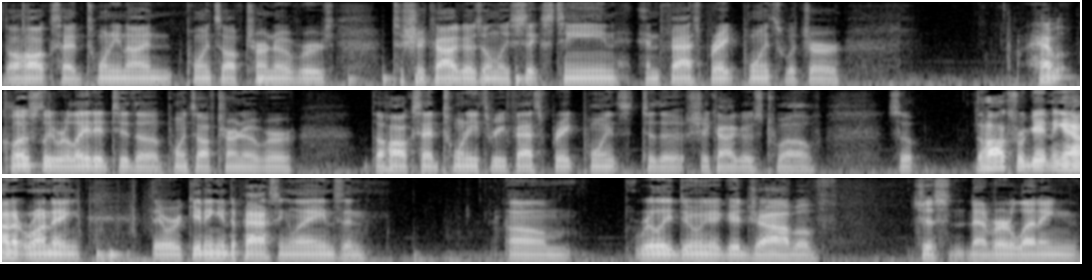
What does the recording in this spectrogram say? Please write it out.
The Hawks had 29 points off turnovers to Chicago's only 16 and fast break points which are have closely related to the points off turnover. The Hawks had 23 fast break points to the Chicago's 12. So the Hawks were getting out and running. They were getting into passing lanes and um, really doing a good job of just never letting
